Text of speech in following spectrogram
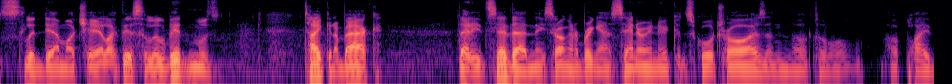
slid down my chair like this a little bit and was taken aback that he'd said that, and he said, I'm going to bring our centre in who can score tries, and I thought, well, I've played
